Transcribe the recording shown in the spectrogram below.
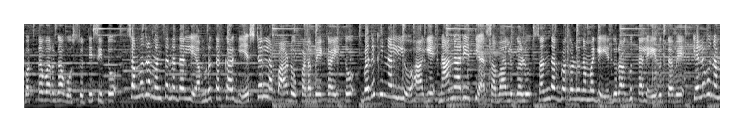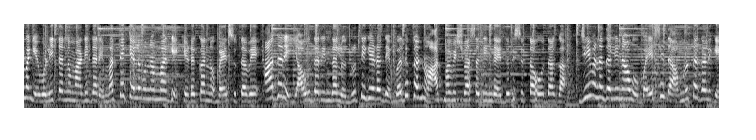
ಭಕ್ತವರ್ಗವು ಸ್ತುತಿಸಿತು. ಸಮುದ್ರ ಮಂಥನದಲ್ಲಿ ಅಮೃತಕ್ಕಾಗಿ ಎಷ್ಟೆಲ್ಲ ಪಾಡು ಪಡಬೇಕಾಯಿತು? ಬದುಕಿನಲ್ಲಿಯೂ ಹಾಗೆ ನಾನಾ ರೀತಿಯ ಸವಾಲುಗಳು, ಸಂದರ್ಭಗಳು ನಮಗೆ ಎದುರಾಗುತ್ತಲೇ ಇರುತ್ತವೆ. ಕೆಲವು ನಮಗೆ ಒಳಿತನ್ನು ಮಾಡಿದರೆ ಮತ್ತೆ ಕೆಲವು ನಮಗೆ ಕೆಡುಕನ್ನು ಬಯಸುತ್ತವೆ. ಆದರೆ ಯಾವುದರಿಂದಲೂ ಧೃತಿಗೆಡದೆ ಬದುಕನ್ನು ಆತ್ಮವಿಶ್ವಾಸದಿಂದ ಎದುರಿಸುತ್ತಾ ಹೋದಾಗ ಜೀವನದಲ್ಲಿ ನಾವು ಬಯಸಿದ ಅಮೃತಗಳಿಗೆ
